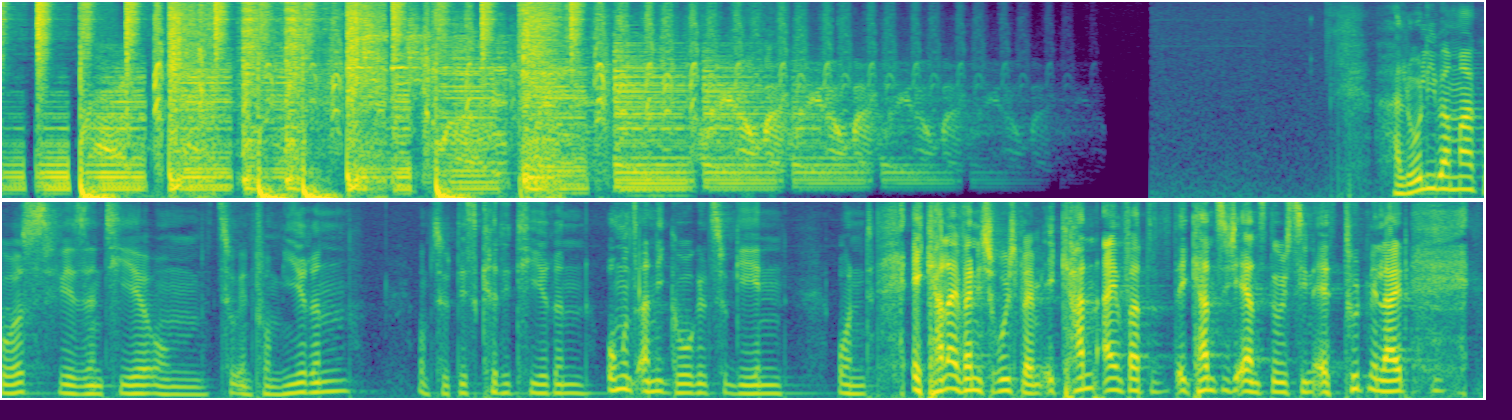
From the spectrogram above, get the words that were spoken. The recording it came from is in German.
Hallo lieber Markus, wir sind hier, um zu informieren, um zu diskreditieren, um uns an die Gurgel zu gehen. Und ich kann einfach nicht ruhig bleiben. Ich kann einfach, ich kann es nicht ernst durchziehen. Es tut mir leid.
